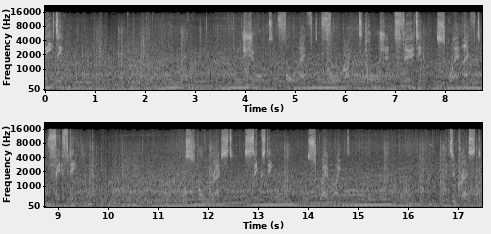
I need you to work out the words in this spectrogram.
80. Short, four left, four right, caution, 30. Square left, 50. Small crest, 60. Square right. Into crest.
